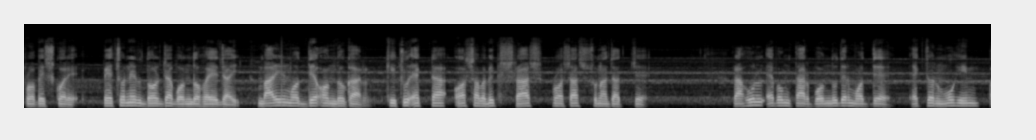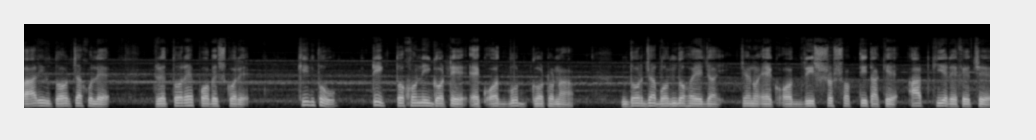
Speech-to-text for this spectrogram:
প্রবেশ করে, পেছনের দরজা বন্ধ হয়ে যায়। বাড়ির মধ্যে অন্ধকার। কিছু একটা অস্বাভাবিক শ্বাস প্রশ্বাস শোনা যাচ্ছে। রাহুল এবং তার বন্ধুদের মধ্যে একজন মহিম বাড়ির দরজা খুলে ভেতরে প্রবেশ করে। কিন্তু ঠিক তখনই ঘটে এক অদ্ভুত ঘটনা। দরজা বন্ধ হয়ে যায়, যেন এক অদৃশ্য শক্তি তাকে আটকিয়ে রেখেছে।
